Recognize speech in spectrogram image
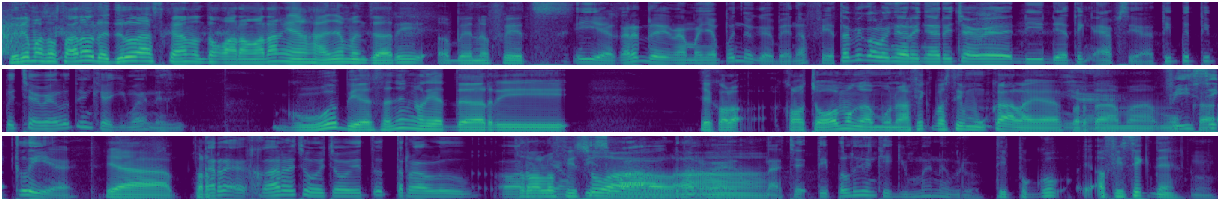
Jadi masuk sana udah jelas kan untuk orang-orang yang hanya mencari uh, benefits. Iya, karena dari namanya pun juga benefit. Tapi kalau nyari-nyari cewek di dating apps ya, tipe-tipe cewek lu tuh yang kayak gimana sih? Gue biasanya ngelihat dari ya kalau kalau cowok mah nggak munafik pasti muka lah ya Iya, pertama muka. Physically ya. Ya per- Karena karena cowok-cowok itu terlalu Terlalu yang visual, bener, ah. kan? Nah, ce- tipe lu yang kayak gimana, Bro? tipe gue fisiknya. Hmm.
